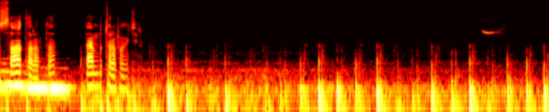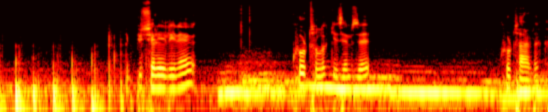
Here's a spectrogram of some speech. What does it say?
Sağ tarafta. Ben bu tarafa kaçarım. Bir süreliğine gizimizi kurtardık.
